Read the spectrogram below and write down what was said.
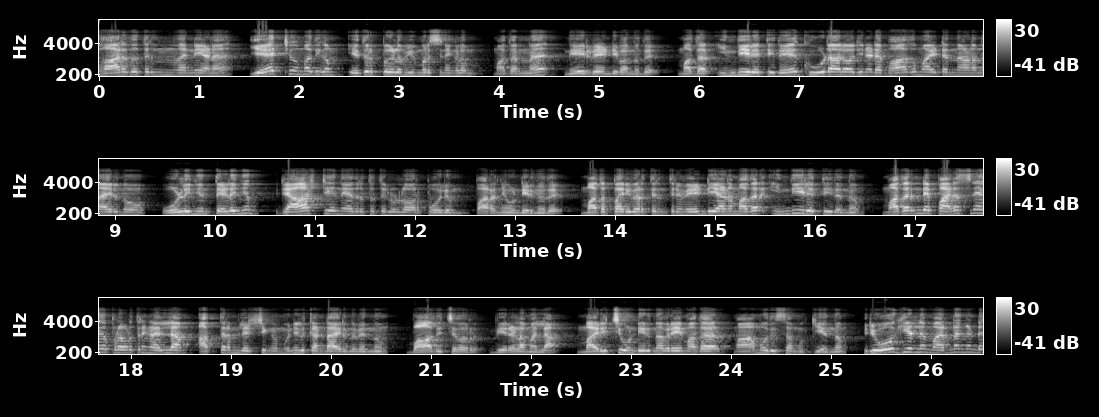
ഭാരതത്തിൽ നിന്ന് തന്നെയാണ് ഏറ്റവും അധികം എതിർപ്പുകളും വിമർശനങ്ങളും മദറിന് നേരിടേണ്ടി വന്നത്. മദർ ഇന്ത്യയിലെത്തിയത് ഗൂഢാലോചനയുടെ ഭാഗമായിട്ടെന്നാണെന്നായിരുന്നു ഒളിഞ്ഞും തെളിഞ്ഞും രാഷ്ട്രീയ നേതൃത്വത്തിലുള്ളവർ പോലും പറഞ്ഞുകൊണ്ടിരുന്നത്. മതപരിവർത്തനത്തിന് വേണ്ടിയാണ് മദർ ഇന്ത്യയിലെത്തിയതെന്നും മദറിന്റെ പരസ്നേഹ പ്രവർത്തനങ്ങളെല്ലാം അത്തരം ലക്ഷ്യങ്ങൾ മുന്നിൽ കണ്ടായിരുന്നുവെന്നും ബാധിച്ചവർ വിരളമല്ല. മരിച്ചുകൊണ്ടിരുന്നവരെ മദർ മാമോദിസ മുക്കിയെന്നും രോഗികളുടെ മരണം കണ്ട്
